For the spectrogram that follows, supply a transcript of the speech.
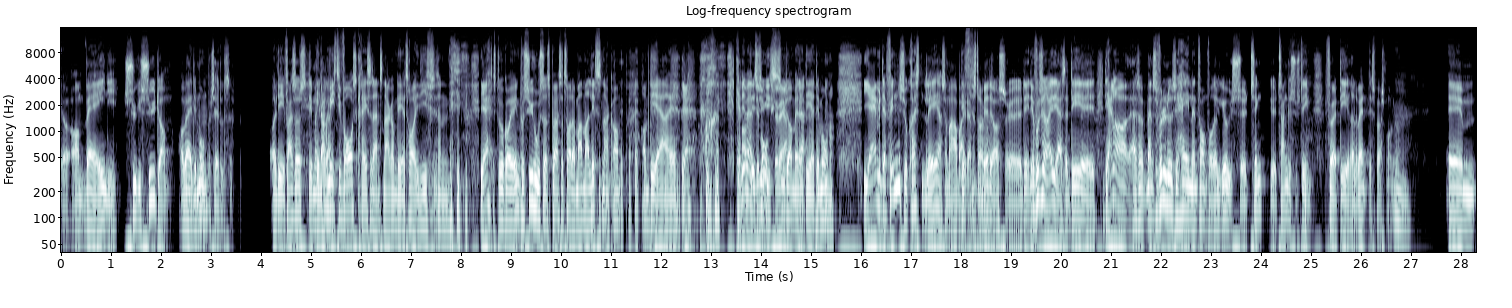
øh, om, hvad er egentlig psykisk sygdom, og hvad er dæmonbesættelse. Og det er faktisk også det, man Det er nok kalder- mest i vores kredse, der er en snak om det. Jeg tror, i de sådan, Ja. hvis du går ind på sygehuset og spørger, så tror jeg, der er meget, meget lidt snak om, om det er, øh, Ja. kan det om være det er dæmon, psykisk det sygdom, eller Ja. det er dæmoner. Ja, men der findes jo kristne læger, som arbejder Det med godt. det også. Øh, Det, det er fuldstændig rigtigt. Altså, det, øh, det handler om- altså, man er selvfølgelig nødt til at have en eller anden form for religiøs tænk, tankesystem, før det er relevant, det spørgsmål. Jo. Mm. Øhm,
